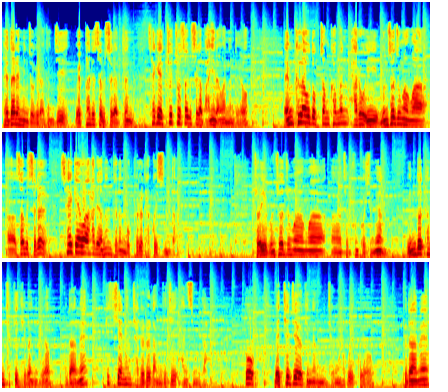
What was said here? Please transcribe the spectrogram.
배달의 민족이라든지 웹하드 서비스 같은 세계 최초 서비스가 많이 나왔는데요. mcloud.com은 바로 이 문서중앙화 어, 서비스를 세계화하려는 그런 목표를 갖고 있습니다. 저희 문서중앙화 어, 제품 보시면 윈도우 탐색기 기반이고요. 그 다음에 PC에는 자료를 남기지 않습니다. 또 매체 제어 기능 제공하고 있고요. 그 다음에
